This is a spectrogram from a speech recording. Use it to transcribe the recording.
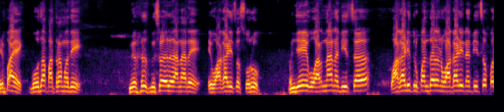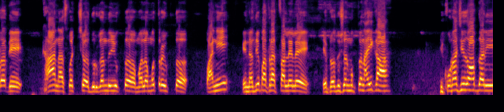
हे पाय गोदा पात्रामध्ये मिसळ मिसळलं जाणारे हे वाघाडीचं स्वरूप. म्हणजे वारणा नदीचं वाघाडीत रूपांतरण वाघाडी नदीचं परत हे घाण अस्वच्छ दुर्गंधयुक्त मलमूत्रयुक्त पाणी हे नदी पात्रात चाललेलं आहे. हे प्रदूषणमुक्त नाही का? ही कोणाची जबाबदारी?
